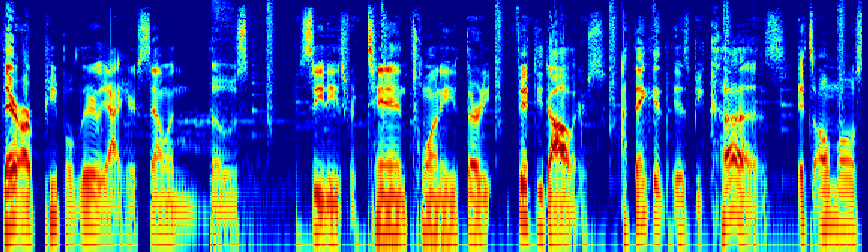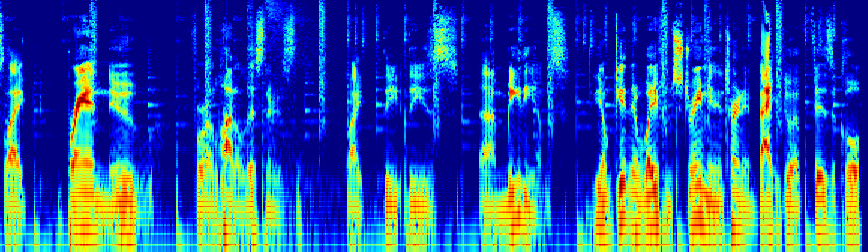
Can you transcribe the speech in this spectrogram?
There are people literally out here selling those CDs for 10, 20, 30, 50 dollars. I think it is because it's almost like brand new for a lot of listeners like the, these uh, mediums. You know, getting away from streaming and turning it back into a physical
